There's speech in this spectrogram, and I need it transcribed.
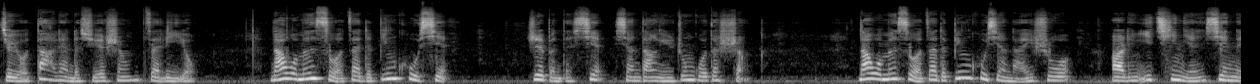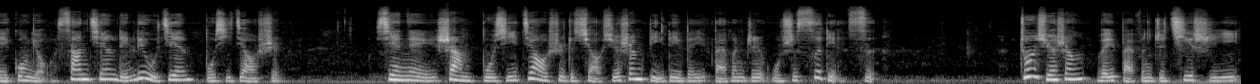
就有大量的学生在利用。拿我们所在的兵库县，日本的县相当于中国的省。拿我们所在的兵库县来说，二零一七年县内共有三千零六间补习教室，县内上补习教室的小学生比例为百分之五十四点四。中学生为百分之七十一，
